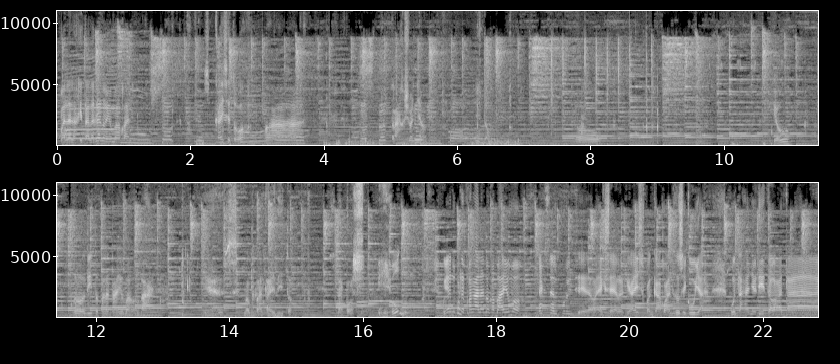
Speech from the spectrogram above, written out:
malalaki talaga, no? Yung mga kan. Guys, ito, oh, mga traction niya. Dito. So, yo. So, dito pala tayo bababa. Yes, bababa tayo dito. Tapos, yun. Kuya, ano pala pangalan ng kabayo mo? Excel po rin. Si, uh, Excel. Guys, pagkakuan ito si Kuya. Puntahan nyo dito at ah,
